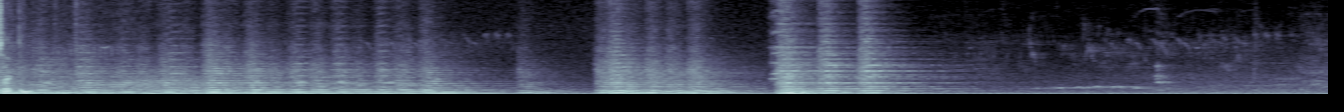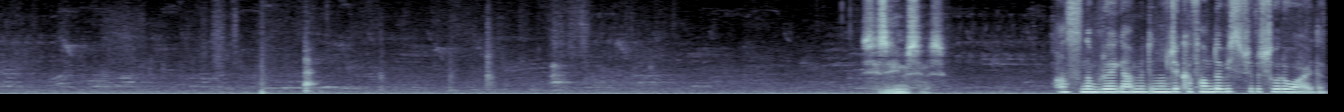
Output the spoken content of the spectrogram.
Kozaklı mı? Siz iyi misiniz? Aslında buraya gelmeden önce kafamda bir sürü soru vardı.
